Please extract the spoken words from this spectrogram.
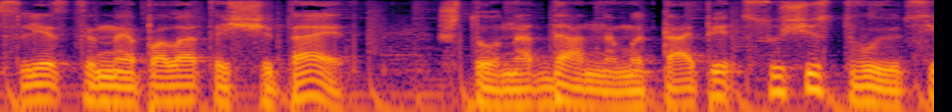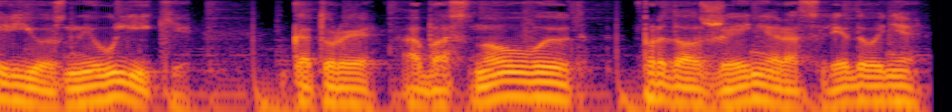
Следственная палата считает, что на данном этапе существуют серьезные улики, которые обосновывают продолжение расследования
